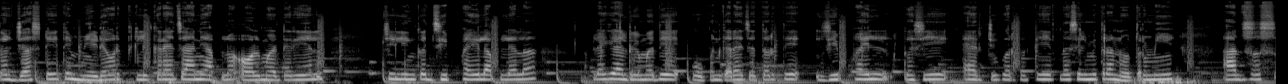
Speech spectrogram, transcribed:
तर जस्ट इथे मीडियावरती क्लिक करायचं आणि आपलं ऑल मटेरियलची लिंक झिप फाईल आपल्याला आपल्या गॅलरीमध्ये ओपन करायचं तर ते झिप फाईल कशी ॲरचिव करतात ते येत नसेल मित्रांनो तर मी आज स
